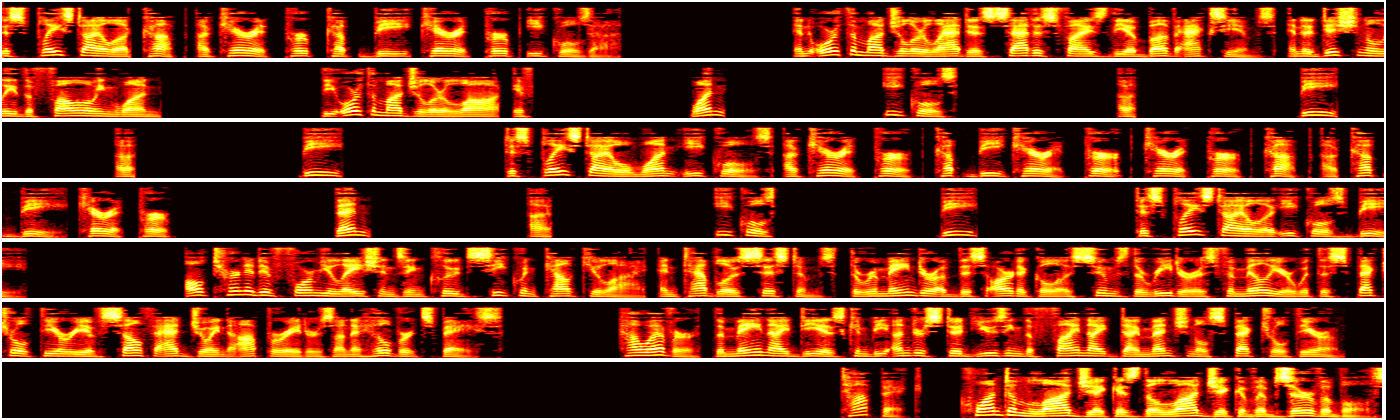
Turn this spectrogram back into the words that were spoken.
display style a cup a caret perp cup b caret perp equals a. An orthomodular lattice satisfies the above axioms, and additionally the following one. The orthomodular law, if 1 equals a b a b display style 1 equals a caret perp cup b caret perp caret perp cup a cup b caret perp then a equals b display style a equals b Alternative formulations include sequent calculi, and tableau systems. The remainder of this article assumes the reader is familiar with the spectral theory of self-adjoint operators on a Hilbert space. However, the main ideas can be understood using the finite-dimensional spectral theorem. Quantum logic is the logic of observables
